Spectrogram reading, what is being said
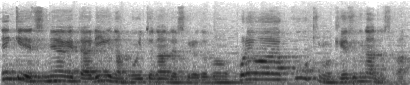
前期で積み上げたリーグのポイントなんですけれども、これは後期も継続なんですか？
